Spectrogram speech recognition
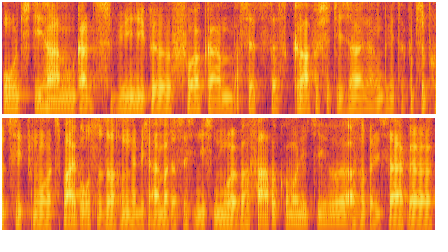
Und die haben ganz wenige Vorgaben, was jetzt das grafische Design angeht. Da gibt es im Prinzip nur zwei große Sachen, nämlich einmal, dass ich nicht nur über Farbe kommuniziere. Also wenn ich sage,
